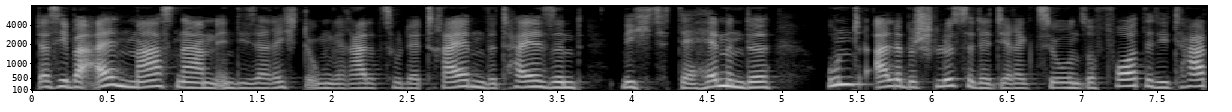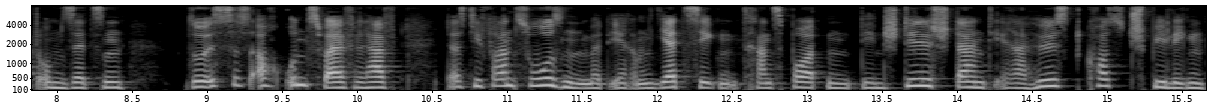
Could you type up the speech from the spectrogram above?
dass sie bei allen Maßnahmen in dieser Richtung geradezu der treibende Teil sind, nicht der hemmende, und alle Beschlüsse der Direktion sofort in die Tat umsetzen, so ist es auch unzweifelhaft, dass die Franzosen mit ihren jetzigen Transporten den Stillstand ihrer höchst kostspieligen,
